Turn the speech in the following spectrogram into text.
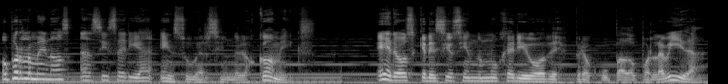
o por lo menos así sería en su versión de los cómics. Eros creció siendo un mujeriego despreocupado por la vida,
